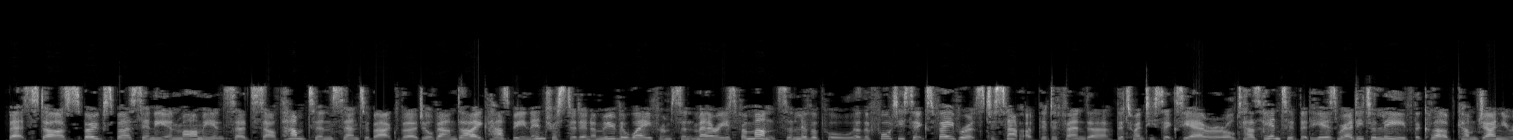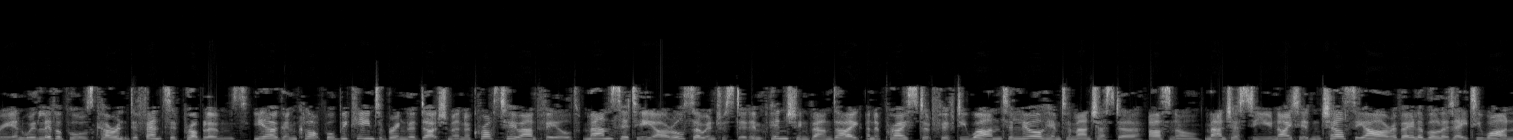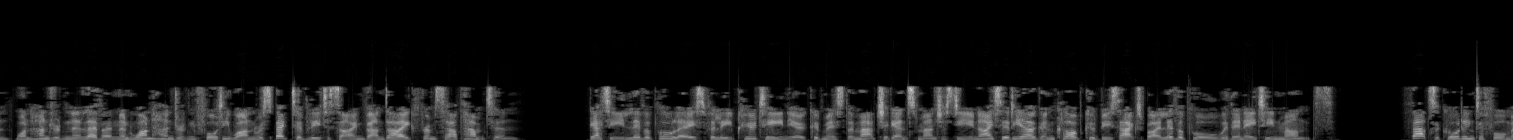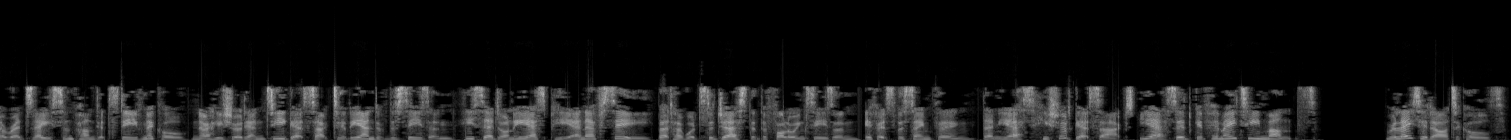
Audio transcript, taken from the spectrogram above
BetStars spokesperson Ian Marmion said Southampton centre-back Virgil van Dijk has been interested in a move away from St Mary's for months and Liverpool are the 46 favourites to snap up the defender. The 26-year-old has hinted that he is ready to leave the club come January and with Liverpool's current defensive problems, Jurgen Klopp will be keen to bring the Dutchman across to Anfield. Man City are also interested in pinching Van Dijk and are priced at 51 to lure him to Manchester. Arsenal, Manchester United and Chelsea are available at 81 1, 111 and 141 respectively to sign Van Dijk from Southampton. Getty Liverpool ace Philippe Coutinho could miss the match against Manchester United Jurgen Klopp could be sacked by Liverpool within 18 months. That's according to former Reds ace and pundit Steve Nicol. No he shouldn't get sacked at the end of the season, he said on ESPN FC, but I would suggest that the following season, if it's the same thing, then yes he should get sacked, yes it'd give him 18 months. Related articles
